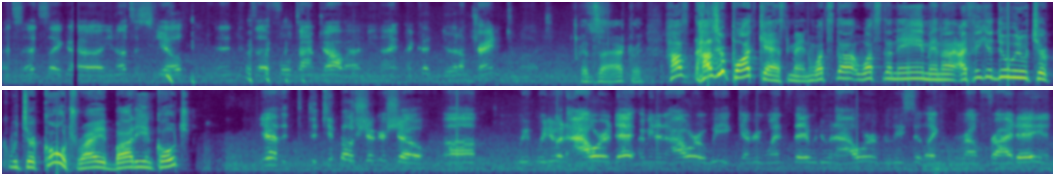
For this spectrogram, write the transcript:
That's that's like uh, you know, it's a skill and it's a full time job. I mean, I, I couldn't do it. I'm training too much. Exactly. How's how's your podcast, man? What's the what's the name? And uh, I think you do it with your with your coach, right? Body and coach. Yeah, the, the Timbo Sugar Show. Um, we, we do an hour a day. I mean, an hour a week. Every Wednesday, we do an hour. And release it like around Friday, and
